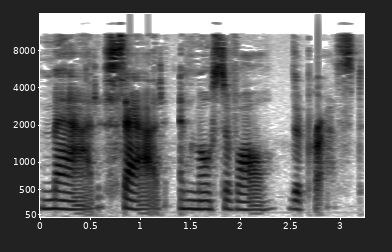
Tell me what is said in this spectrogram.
mad, sad, and most of all, depressed.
